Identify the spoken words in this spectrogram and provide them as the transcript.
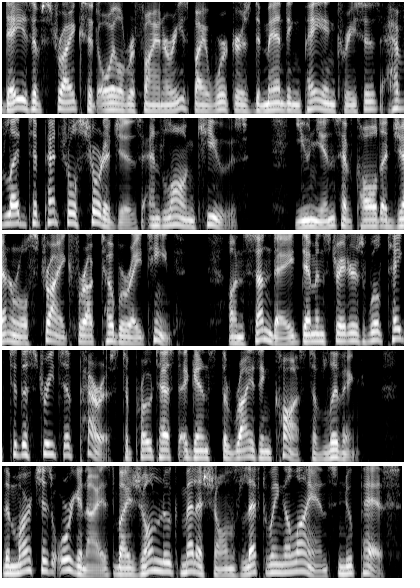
Days of strikes at oil refineries by workers demanding pay increases have led to petrol shortages and long queues. Unions have called a general strike for October 18th. On Sunday, demonstrators will take to the streets of Paris to protest against the rising cost of living. The march is organized by Jean Luc Mélenchon's left wing alliance, NUPES.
